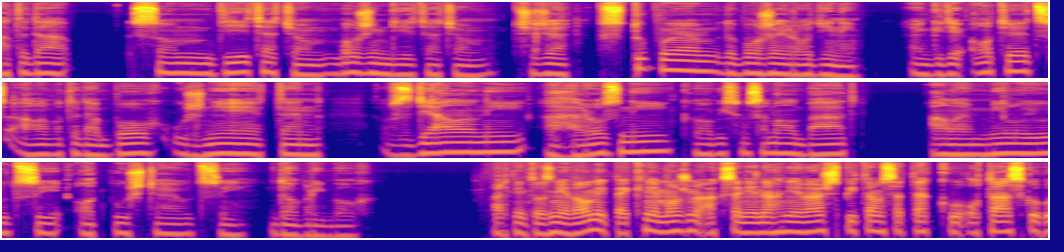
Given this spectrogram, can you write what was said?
a teda som dieťaťom, Božím dieťaťom. Čiže vstupujem do Božej rodiny, kde otec, alebo teda Boh už nie je ten vzdialený a hrozný, koho by som sa mal báť, ale milujúci, odpúšťajúci, dobrý Boh. Martin, to znie veľmi pekne. Možno, ak sa nenahneváš, spýtam sa takú otázku,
